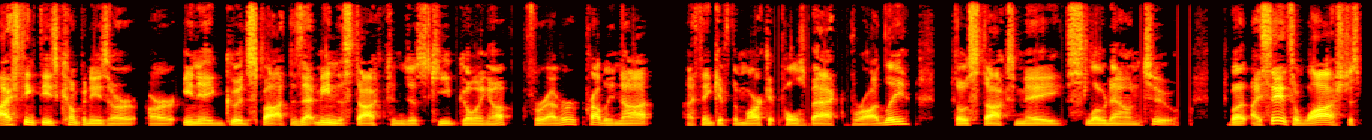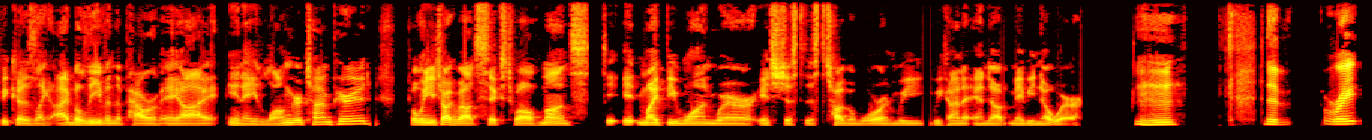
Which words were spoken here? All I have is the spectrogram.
I think these companies are are in a good spot. Does that mean the stock can just keep going up forever? Probably not. I think if the market pulls back broadly, those stocks may slow down too. But I say it's a wash just because like I believe in the power of AI in a longer time period. But when you talk about six, 12 months, it, it might be one where it's just this tug of war and we we kind of end up maybe nowhere. Mm-hmm. The rate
